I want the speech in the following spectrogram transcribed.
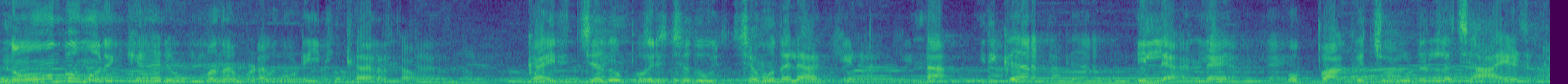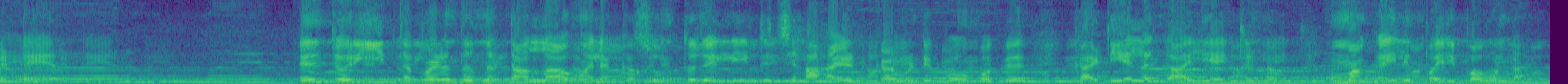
നോമ്പ് മുറിക്കാൻ ഉമ്മ നമ്മുടെ കൂടെ ഇരിക്കാറുണ്ടാവും കരിച്ചതും പൊരിച്ചതും ഉച്ച ഉണ്ടാ ഇരിക്കാറുണ്ടോ? ഇല്ല എന്റെ ഉപ്പാക്ക് ചൂടുള്ള ചായ എടുക്കട്ടെ എന്നിട്ട് ഒരു ഈത്തപ്പഴം തിന്നിട്ട് അള്ളാഹു മലക്ക ചൊല്ലിയിട്ട് ചായ എടുക്കാൻ വേണ്ടി പോകുമ്പോക്ക് കടിയെല്ലാം കാലിയായിട്ടുണ്ടാവും. ഉമ്മ കയ്യിൽ പരിഭവം ഉണ്ടാവും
